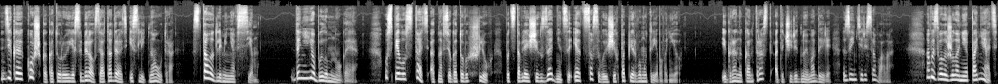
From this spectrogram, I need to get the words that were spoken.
Дикая кошка, которую я собирался отодрать и слить на утро, стала для меня всем. До нее было многое. Успел устать от на все готовых шлюх, подставляющих задницы и отсасывающих по первому требованию. Игра на контраст от очередной модели заинтересовала. Вызвала желание понять,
